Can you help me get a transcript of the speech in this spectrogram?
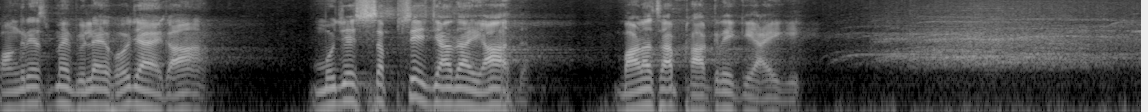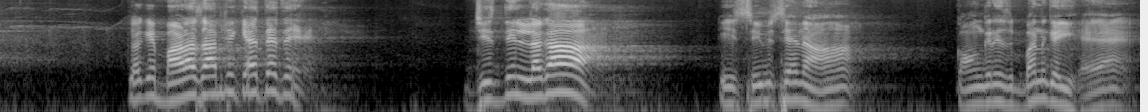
कांग्रेस में विलय हो जाएगा, मुझे सबसे ज़्यादा याद बाड़ा साहब ठाकरे की आएगी। क्योंकि बाड़ा साहब जी कहते थे, जिस दिन लगा कि शिवसेना कांग्रेस बन गई है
